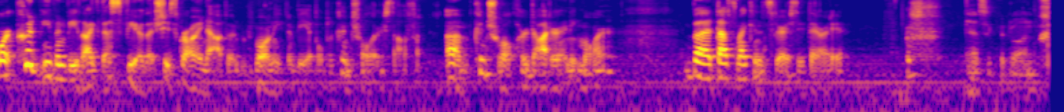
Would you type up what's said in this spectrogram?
or it could even be like this fear that she's growing up and won't even be able to control herself, um, control her daughter anymore. But that's my conspiracy theory. That's a good one.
